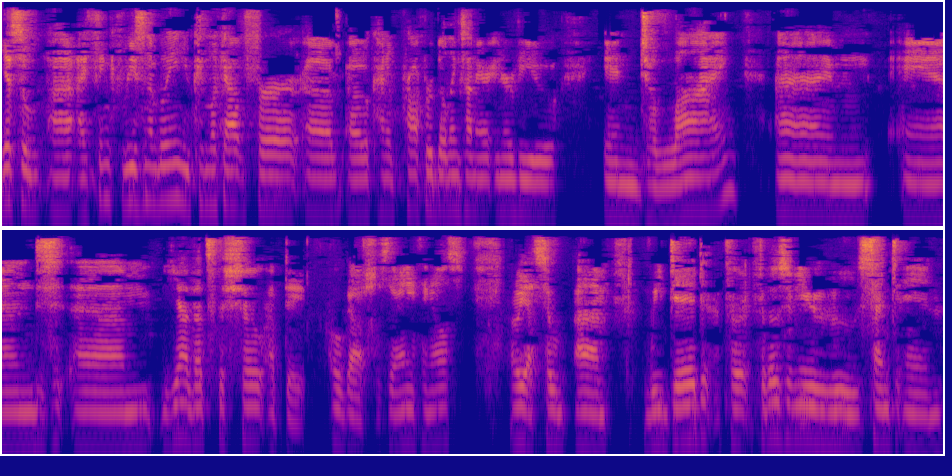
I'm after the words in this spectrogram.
yeah, so uh, I think reasonably you can look out for uh, a kind of proper Buildings on Air interview in July. Um, and um, yeah, that's the show update. Oh gosh, is there anything else? Oh yeah, so um, we did for for those of you who sent in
